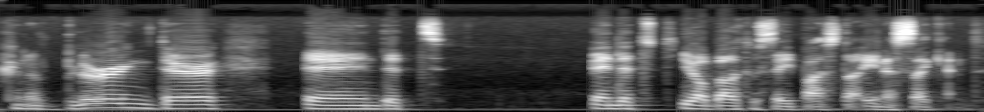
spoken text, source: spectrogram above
kind of blurring there and that and that you're about to say pasta in a second.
